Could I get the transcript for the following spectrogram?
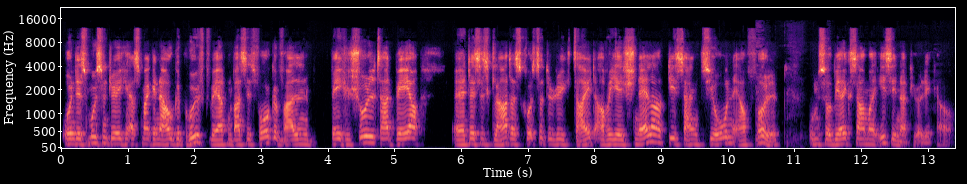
und es muss natürlich erstmal genau geprüft werden, was ist vorgefallen, welche Schuld hat wer. Äh, das ist klar, das kostet natürlich Zeit, aber je schneller die Sanktion erfolgt, umso wirksamer ist sie natürlich auch.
